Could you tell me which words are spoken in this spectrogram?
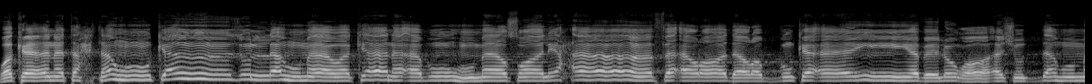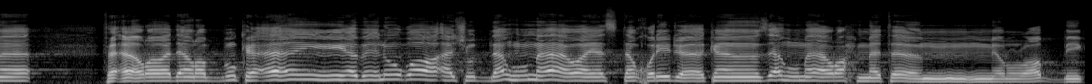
وكان تحته كنز لهما وكان أبوهما صالحا فأراد ربك أن يبلغا أشدهما فأراد ربك أن يبلغا أشدهما ويستخرجا كنزهما رحمة من ربك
